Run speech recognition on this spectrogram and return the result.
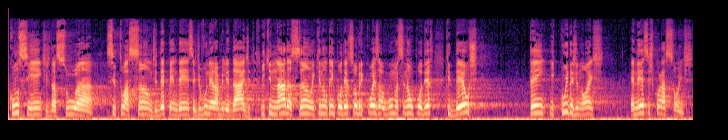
conscientes da sua situação de dependência, de vulnerabilidade e que nada são e que não têm poder sobre coisa alguma senão o poder que Deus tem e cuida de nós, é nesses corações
